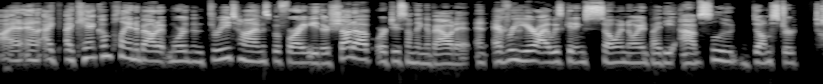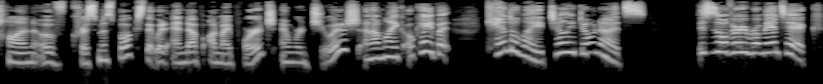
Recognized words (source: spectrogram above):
I, and I, I can't complain about it more than three times before I either shut up or do something about it. And every year I was getting so annoyed by the absolute dumpster ton of Christmas books that would end up on my porch and were Jewish. And I'm like, okay, but candlelight, jelly donuts. This is all very romantic.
